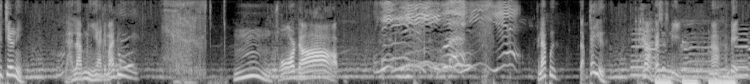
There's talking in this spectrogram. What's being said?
kecil ni? Dalam ni ada madu. Hmm, sedap. Kenapa? Tak percaya? Nah, rasa sendiri. Ha, ambil.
